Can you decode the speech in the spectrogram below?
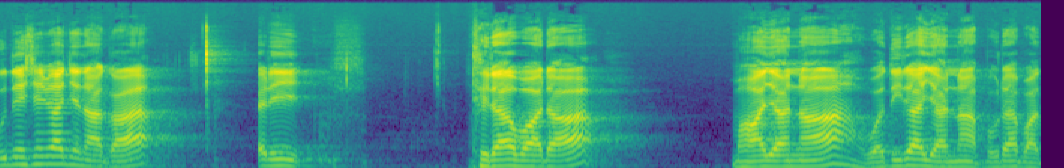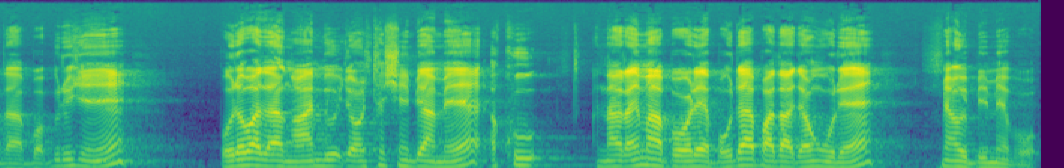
ဥဒင်းရှင်းပြချင်တာကအဲ့ဒီထေရဝါဒ မဟာယာနာဝတိရယာနာဗုဒ္ဓဘာသာပေါ့ပြီးလို့ရှိရင်ဗုဒ္ဓဘာသာ၅မျိုးအကြောင်းထပ်ရှင်းပြမယ်အခုအနာတိုင်းမှာပေါ်တဲ့ဗုဒ္ဓဘာသာအကြောင်းကိုလည်းမျှဝေပေးမယ်ပေါ့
